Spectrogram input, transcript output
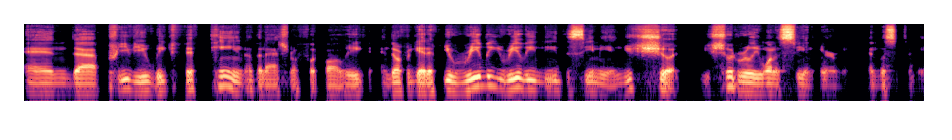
and uh, preview Week 15 of the National Football League. And don't forget, if you really, really need to see me, and you should, you should really want to see and hear me and listen to me.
